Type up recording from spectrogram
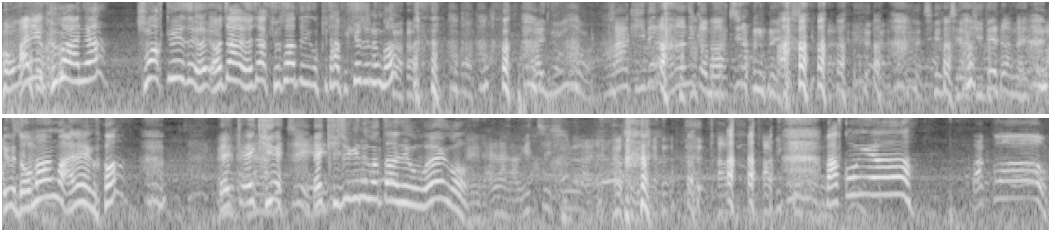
너무. 아니 그거 아니야? 중학교에서 여, 여자 여자 교사들 이거 다 비켜주는 거? 아니 누구 다 기대를 안 하니까 막질 않네. 씨발. 진짜 기대를 안 하니까. 이거 막질 너무한 거 아니야 이거? 애, 애, 기, 날라가겠지. 애 기죽이는 것도 아니고 뭐야 이거? 않네. 에이, 날라가겠지 씨발. 다다 비켜. 막공이요. 막공.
